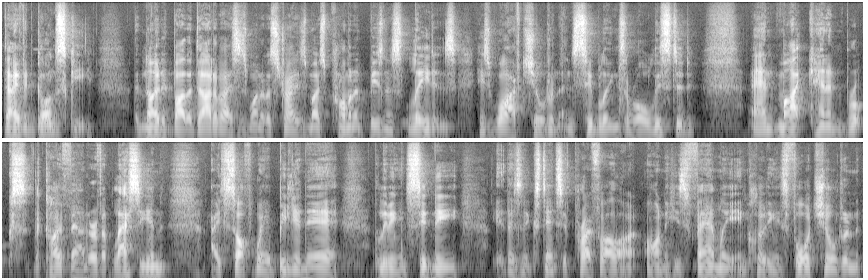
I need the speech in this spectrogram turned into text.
David Gonski, noted by the database as one of Australia's most prominent business leaders. His wife, children, and siblings are all listed. And Mike Cannon-Brookes, the co founder of Atlassian, a software billionaire living in Sydney. There's an extensive profile on his family, including his four children,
